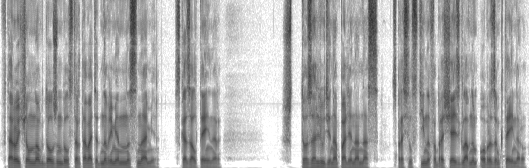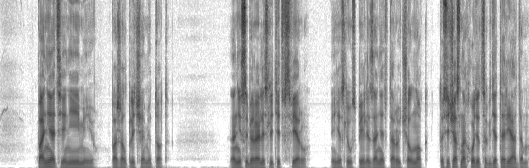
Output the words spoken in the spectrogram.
второй челнок должен был стартовать одновременно с нами, сказал Тейнер. Что за люди напали на нас? спросил Стинов, обращаясь главным образом к Тейнеру. Понятия не имею, пожал плечами тот. Они собирались лететь в сферу. Если успели занять второй челнок, то сейчас находятся где-то рядом.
